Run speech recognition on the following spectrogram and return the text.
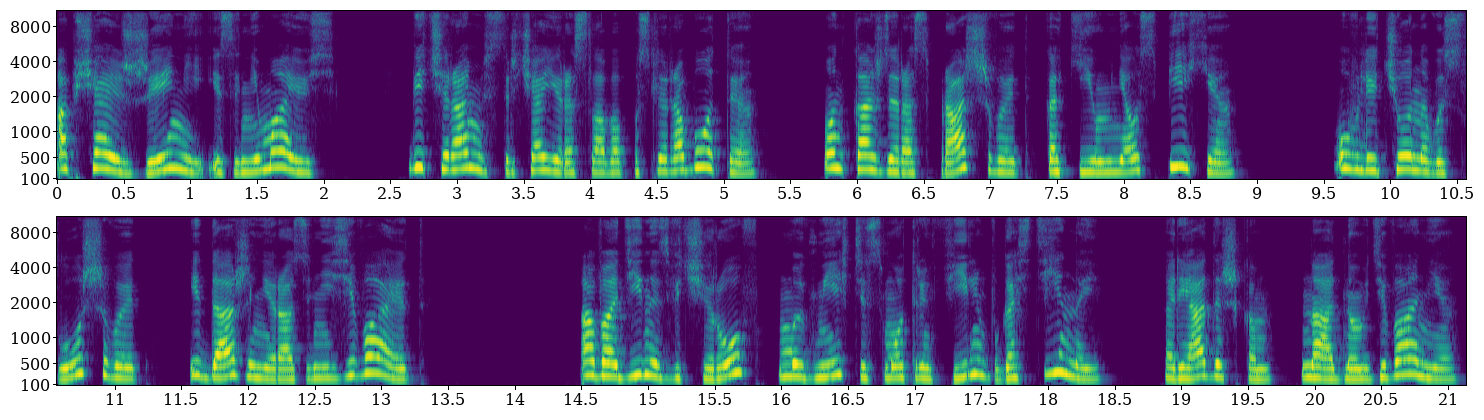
общаюсь с Женей и занимаюсь. Вечерами встречаю Ярослава после работы. Он каждый раз спрашивает, какие у меня успехи. Увлеченно выслушивает и даже ни разу не зевает. А в один из вечеров мы вместе смотрим фильм в гостиной, рядышком, на одном диване.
